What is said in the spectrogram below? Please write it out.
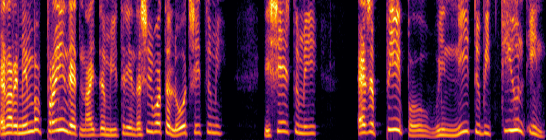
And I remember praying that night, Dimitri, and this is what the Lord said to me. He says to me, as a people, we need to be tuned in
